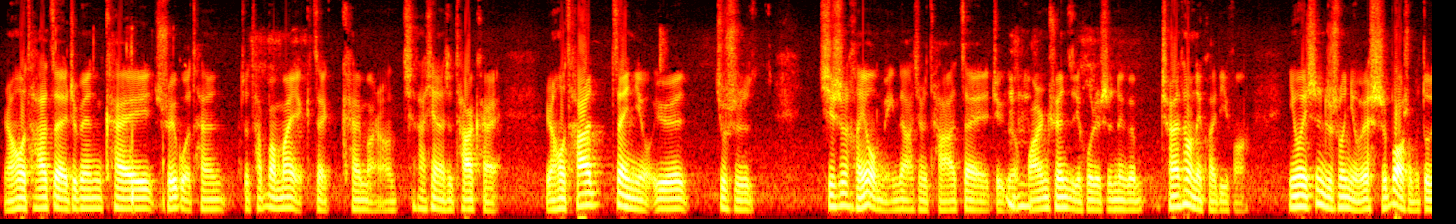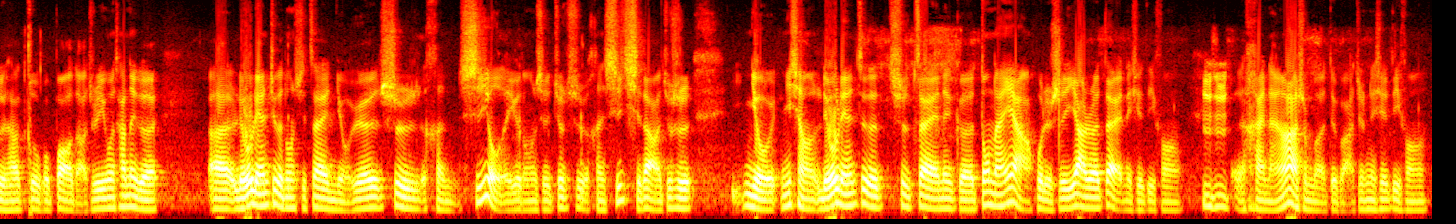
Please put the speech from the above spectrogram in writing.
然后他在这边开水果摊，就他爸妈也在开嘛，然后他现在是他开，然后他在纽约就是其实很有名的，就是他在这个华人圈子里，或者是那个 Chinatown 那块地方，因为甚至说《纽约时报》什么都对他做过报道，就是因为他那个呃榴莲这个东西在纽约是很稀有的一个东西，就是很稀奇的啊，就是纽你想榴莲这个是在那个东南亚或者是亚热带那些地方，海南啊什么对吧？就那些地方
